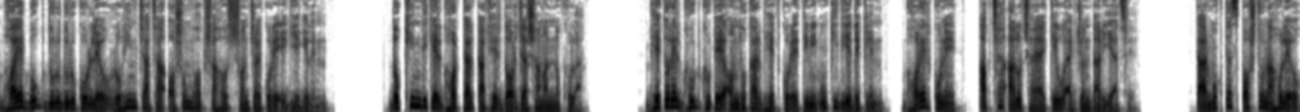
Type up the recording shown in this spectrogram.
ভয়ে বুক দুরুদুরু করলেও রহিম চাচা অসম্ভব সাহস সঞ্চয় করে এগিয়ে গেলেন। দক্ষিণ দিকের ঘরটার কাঠের দরজা সামান্য খোলা। ভেতরের ঘুটঘুটে অন্ধকার ভেদ করে তিনি উঁকি দিয়ে দেখলেন, ঘরের কোণে আবছা আলো ছায়ায় কেউ একজন দাঁড়িয়ে আছে। তার মুখটা স্পষ্ট না হলেও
